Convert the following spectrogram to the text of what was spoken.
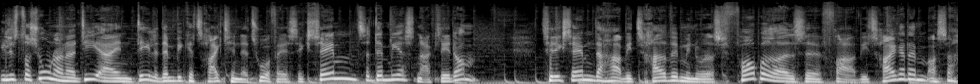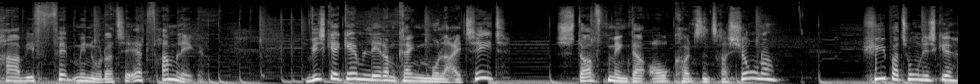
Illustrationerne de er en del af dem, vi kan trække til naturfags eksamen, så dem vil jeg snakke lidt om. Til eksamen der har vi 30 minutters forberedelse fra vi trækker dem, og så har vi 5 minutter til at fremlægge. Vi skal igennem lidt omkring molaritet, stofmængder og koncentrationer, hypertoniske,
